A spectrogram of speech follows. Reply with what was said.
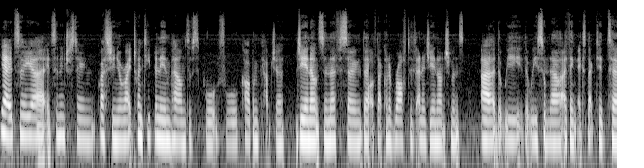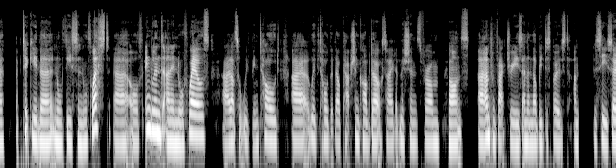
Yeah, it's a uh, it's an interesting question. You're right. Twenty billion pounds of support for carbon capture. G announced in there, so that of that kind of raft of energy announcements uh, that we that we saw. Uh, I think expected to particularly the northeast and northwest uh, of England and in North Wales. Uh, that's what we've been told. Uh, we've told that they'll capture carbon dioxide emissions from plants uh, and from factories, and then they'll be disposed under the sea. So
